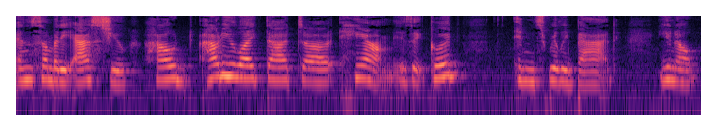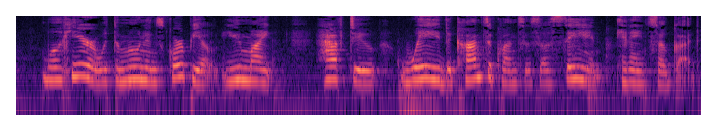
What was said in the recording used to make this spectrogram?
and somebody asks you, how, how do you like that uh, ham? Is it good? And it's really bad. You know, well, here with the moon in Scorpio, you might have to weigh the consequences of saying it ain't so good.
